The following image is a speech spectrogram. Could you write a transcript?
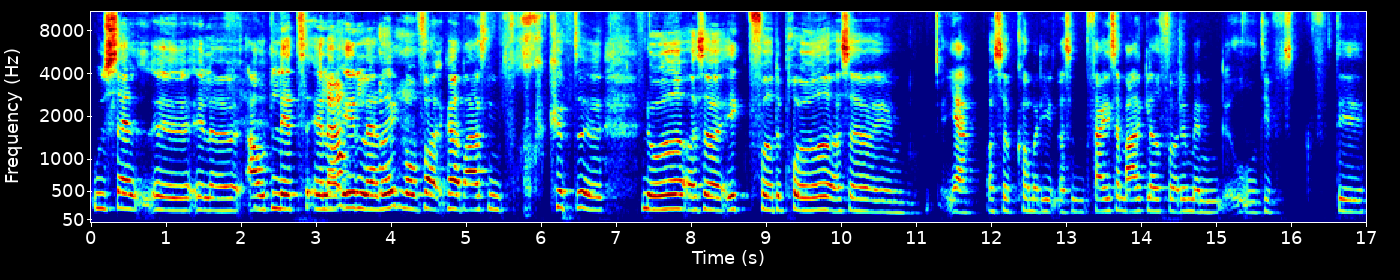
udsalg, øh, eller outlet, eller ja. et eller andet, ikke? hvor folk har bare sådan købt øh, noget, og så ikke fået det prøvet, og så, øh, ja, og så kommer de ind og sådan, faktisk er meget glad for det, men øh, de, det,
